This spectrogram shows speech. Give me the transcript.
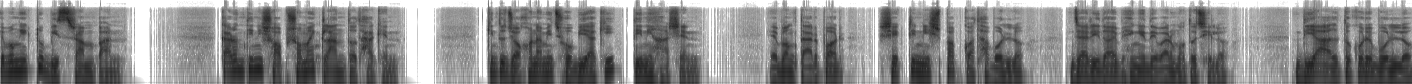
এবং একটু বিশ্রাম পান। কারণ তিনি সবসময় ক্লান্ত থাকেন। কিন্তু যখন আমি ছবি আঁকি, তিনি হাসেন এবং তারপর সে একটি নিষ্পাপ কথা বলল যা হৃদয় ভেঙে দেবার মতো ছিল। দিয়া আলতো করে বলল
